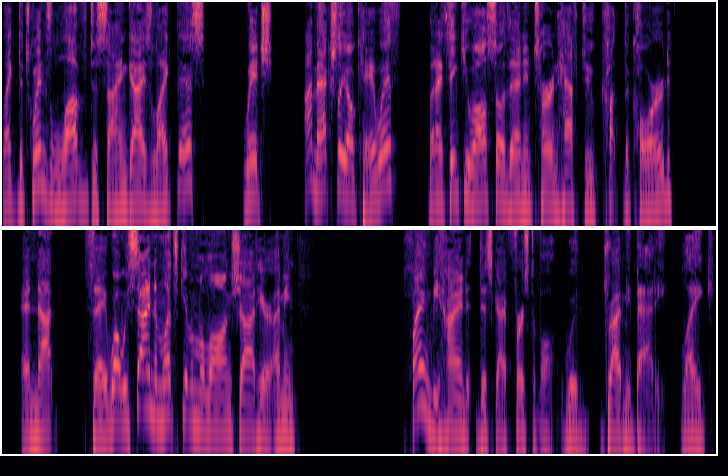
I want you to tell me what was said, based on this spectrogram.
Like the Twins love to sign guys like this, which I'm actually okay with. But I think you also then in turn have to cut the cord and not say, well, we signed him. Let's give him a long shot here. I mean, playing behind this guy, first of all, would drive me batty. Like,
